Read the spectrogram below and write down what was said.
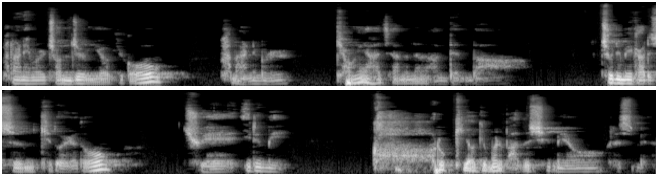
하나님을 존중히 여기고 하나님을 경외하지 않으면 안 된다. 주님이 가르친 기도에도 주의 이름이 거룩히 여김을 받으시며 그랬습니다.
